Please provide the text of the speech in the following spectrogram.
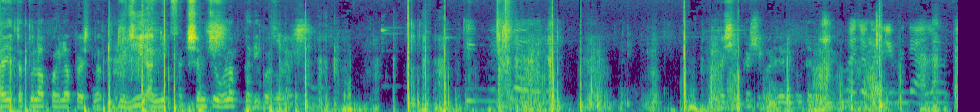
ताई तर तुला पहिला प्रश्न तुझी आणि सक्षमची ओळख कधीपासून आहे कशी कशी झाली कुठे कशी माझ्या गल्लीमध्ये आला होता.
